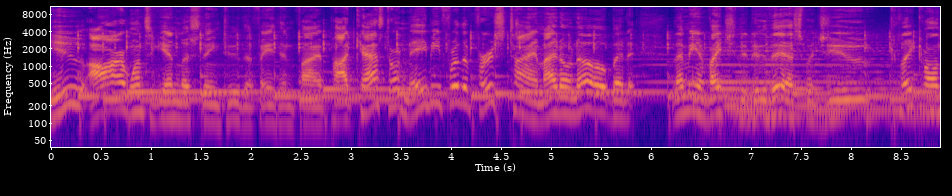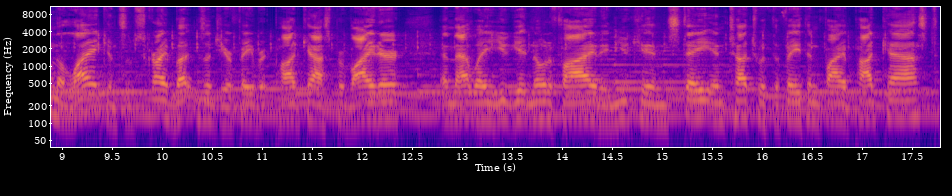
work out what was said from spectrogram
You are once again listening to the Faith in Five podcast, or maybe for the first time, I don't know, but let me invite you to do this. Would you click on the like and subscribe buttons into your favorite podcast provider? And that way you get notified and you can stay in touch with the Faith in Five podcast.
